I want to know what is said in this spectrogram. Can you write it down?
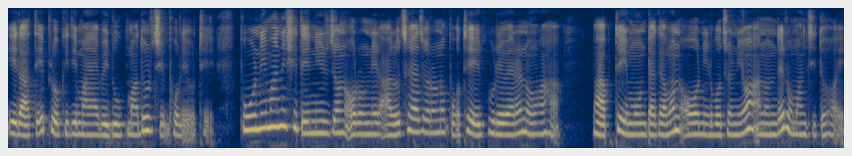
এ রাতে প্রকৃতি মায়াবী রূপ মাধুর্যে ভরে ওঠে। পূর্ণিমা নিশীতে নির্জন অরণ্যের আলো ছায়া পথে ঘুরে বেড়ানো, আহা ভাবতেই মনটা কেমন অনির্বচনীয় আনন্দে রোমাঞ্চিত হয়।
